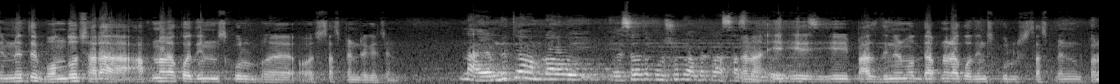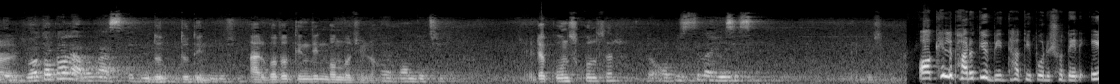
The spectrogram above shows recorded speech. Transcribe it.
এমনিতে বন্ধ ছাড়া আপনারা কয়দিন স্কুল সাসপেন্ড রেখেছেন? না এমনিতে আমরা ওই এছাড়া তো কোনো সময় আমরা ক্লাস না না এই- এই- এই পাঁচ দিনের মধ্যে আপনারা কদিন স্কুল সাসপেন্ড করা হয়েছে? গতকাল এবং আজকে দু- দুদিন। আর গত তিন দিন বন্ধ ছিল? হ্যাঁ, বন্ধ ছিল। এটা কোন স্কুল স্যার? অফিস ছিল এইচএস অখিল ভারতীয় বিদ্যার্থী পরিষদের এ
